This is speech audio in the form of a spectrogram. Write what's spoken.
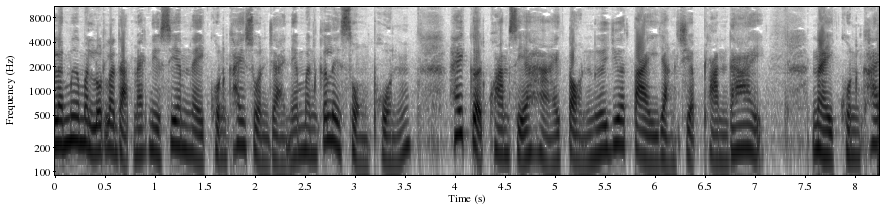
และเมื่อมันลดระดับแมกนีเซียมในคนไข้ส่วนใหญ่เนี่ยมันก็เลยส่งผลให้เกิดความเสียหายต่อเนื้อเยื่อไตอย่างเฉียบพลันได้ ในคนไข้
